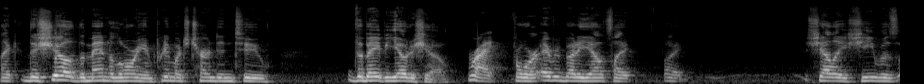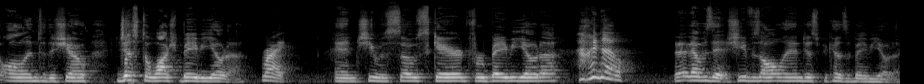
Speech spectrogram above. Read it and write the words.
like the show, The Mandalorian, pretty much turned into the Baby Yoda show right. for everybody else. Like like Shelly, she was all into the show just to watch Baby Yoda, Right. and she was so scared for Baby Yoda. I know. That, that was it. She was all in just because of Baby Yoda.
